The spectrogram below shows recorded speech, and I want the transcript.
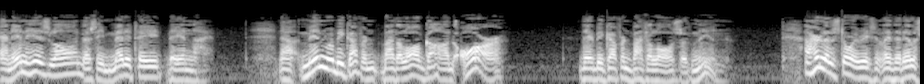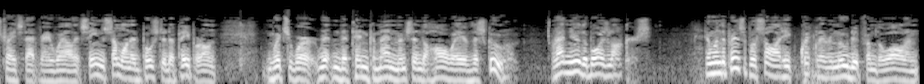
and in his law does he meditate day and night. Now, men will be governed by the law of God, or they'll be governed by the laws of men. I heard a little story recently that illustrates that very well. It seems someone had posted a paper on which were written the Ten Commandments in the hallway of the school, right near the boys' lockers. And when the principal saw it, he quickly removed it from the wall and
